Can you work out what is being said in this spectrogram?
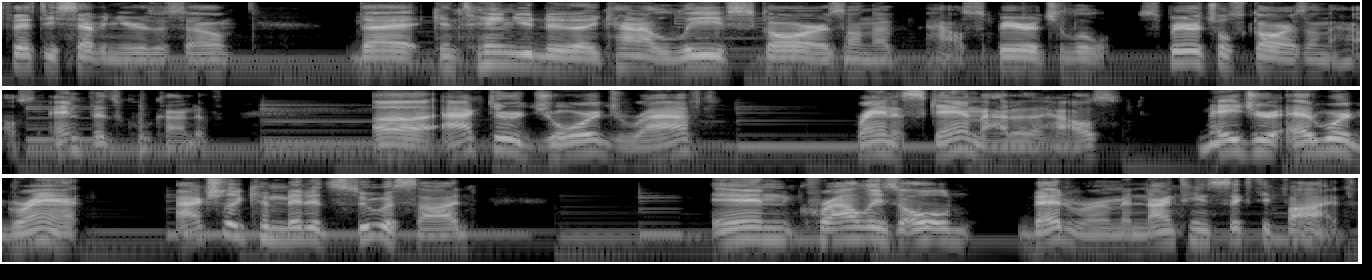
57 years or so that continued to kind of leave scars on the house, spiritual spiritual scars on the house, and physical kind of. Uh, actor George Raft ran a scam out of the house. Major Edward Grant actually committed suicide in Crowley's old bedroom in 1965.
